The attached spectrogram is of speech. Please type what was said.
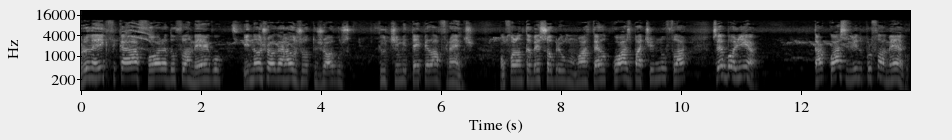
Bruno Henrique ficará fora do Flamengo e não jogará os outros jogos que o time tem pela frente. Vamos falando também sobre o martelo quase batido no Fla. Cebolinha tá quase vindo pro Flamengo.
